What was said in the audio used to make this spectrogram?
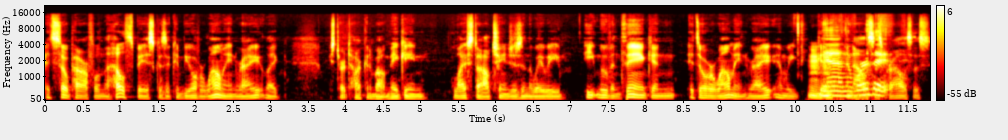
it's so powerful in the health space because it can be overwhelming, right? Like we start talking about making lifestyle changes in the way we eat, move, and think, and it's overwhelming, right? And we mm-hmm. get yeah, and analysis that, paralysis.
